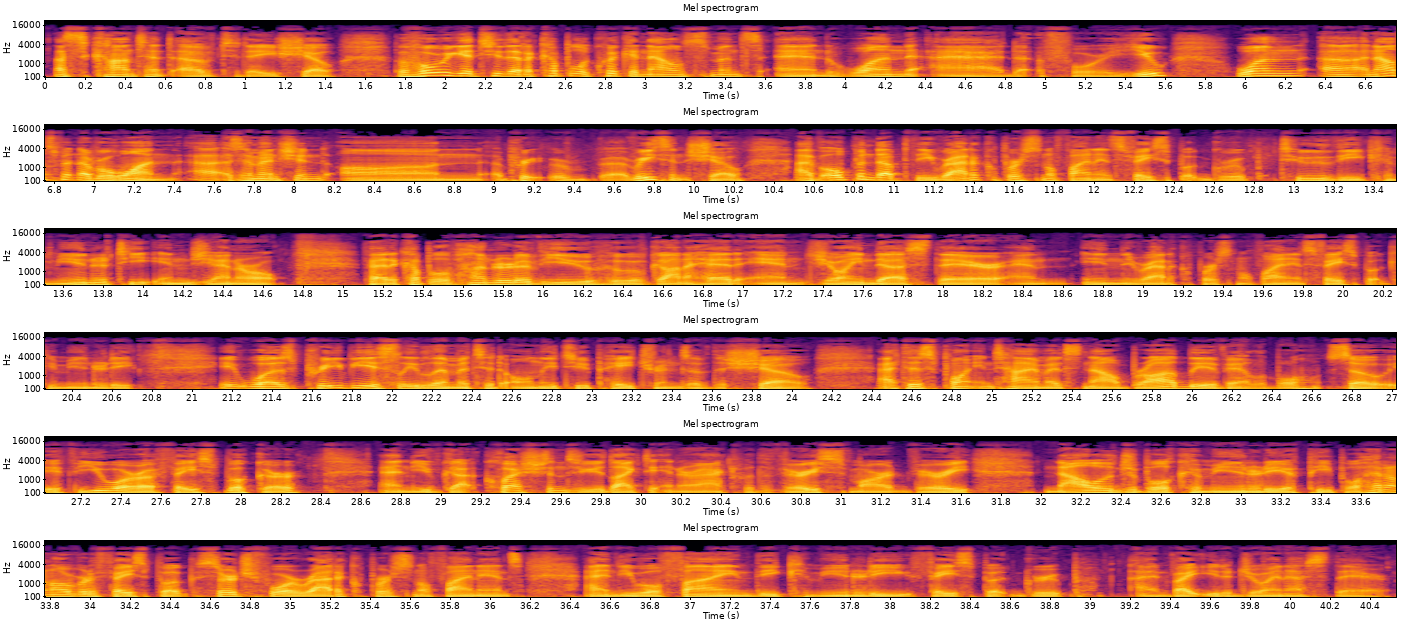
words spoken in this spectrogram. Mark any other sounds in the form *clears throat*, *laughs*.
That's the content of today's show. Before we get to that, a couple of quick announcements and one ad for you. One uh, announcement number one, uh, as I mentioned on a, pre- a, recent show, I've opened up the Radical Personal Finance Facebook group to the community in general. I've had a couple of hundred of you who have gone ahead and joined us there and in the Radical Personal Finance Facebook community. It was previously limited only to patrons of the show. At this point in time, it's now broadly available. So if you are a Facebooker and you've got questions or you'd like to interact with a very smart, very knowledgeable community of people, head on over to Facebook, search for Radical Personal Finance, and you will find the community Facebook group. I invite you to join us there.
